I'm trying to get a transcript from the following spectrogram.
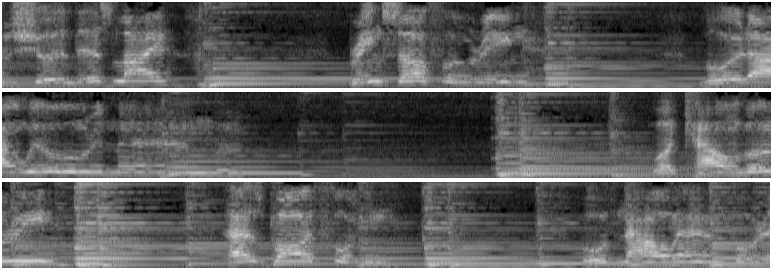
And should this life bring suffering, Lord, I will remember what Calvary has bought for me, both now and forever.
